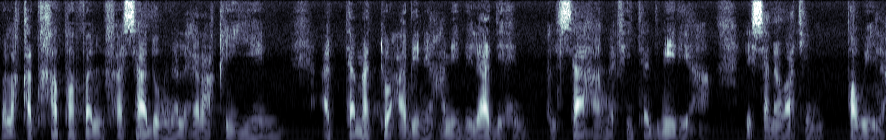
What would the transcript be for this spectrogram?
ولقد خطف الفساد من العراقيين التمتع بنعم بلادهم بل ساهم في تدميرها لسنوات طويلة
